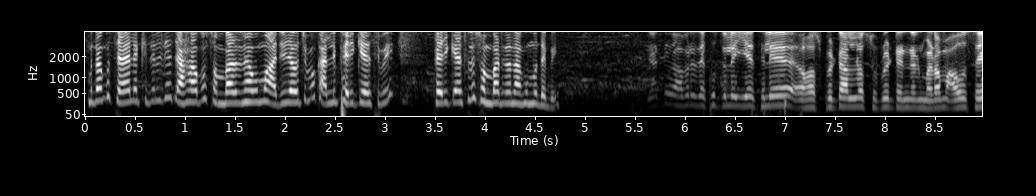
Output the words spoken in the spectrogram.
ମୁଁ ତାଙ୍କୁ ସେୟା ଲେଖିଦେଲି ଯେ ଯାହା ହେବ ସୋମବାର ଦିନ ହେବ ମୁଁ ଆଜି ଯାଉଛି ମୁଁ କାଲି ଫେରିକି ଆସିବି ଫେରିକି ଆସିଲେ ସୋମବାର ଦିନ ତାଙ୍କୁ ମୁଁ ଦେବି भाव में देखुले ये थे हस्पिटाल सुप्रिंटेडेन्ट मैडम, आउ से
